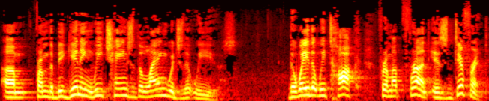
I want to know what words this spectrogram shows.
um, from the beginning, we changed the language that we use. The way that we talk from up front is different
